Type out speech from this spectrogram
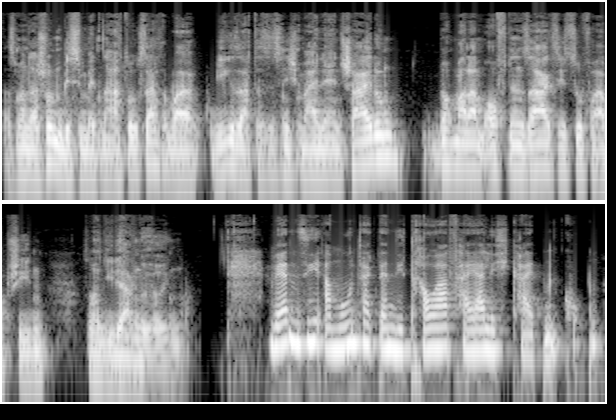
dass man da schon ein bisschen mit Nachdruck sagt. Aber wie gesagt, das ist nicht meine Entscheidung, nochmal am offenen Sarg sich zu verabschieden, sondern die der Angehörigen. Werden Sie am Montag denn die Trauerfeierlichkeiten gucken?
